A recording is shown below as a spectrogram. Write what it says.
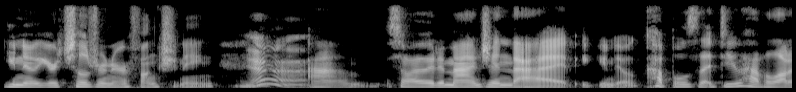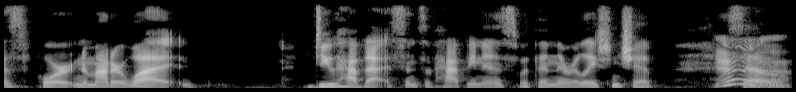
You know your children are functioning. Yeah. Um, so I would imagine that you know couples that do have a lot of support, no matter what, do have that sense of happiness within their relationship. Yeah. So,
